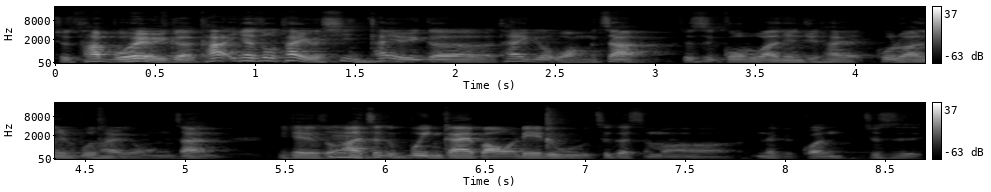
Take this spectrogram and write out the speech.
就他不会有一个，他应该说他有个信，他有一个他有一个网站，就是国土安全局，他国土安全部他有一个网站，你可以说、嗯、啊这个不应该把我列入这个什么那个关，就是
